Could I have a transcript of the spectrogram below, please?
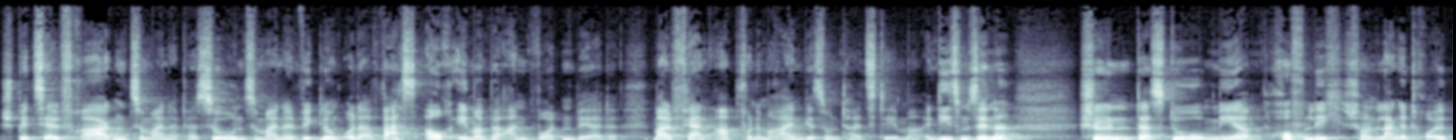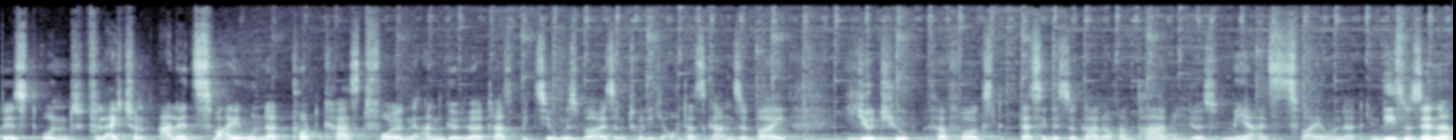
speziell Fragen zu meiner Person, zu meiner Entwicklung oder was auch immer beantworten werde. Mal fernab von dem reinen Gesundheitsthema. In diesem Sinne, Schön, dass du mir hoffentlich schon lange treu bist und vielleicht schon alle 200 Podcast-Folgen angehört hast, beziehungsweise natürlich auch das Ganze bei YouTube verfolgst. Da sind es sogar noch ein paar Videos mehr als 200. In diesem Sinne,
